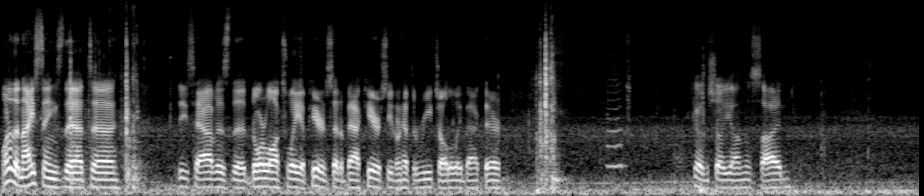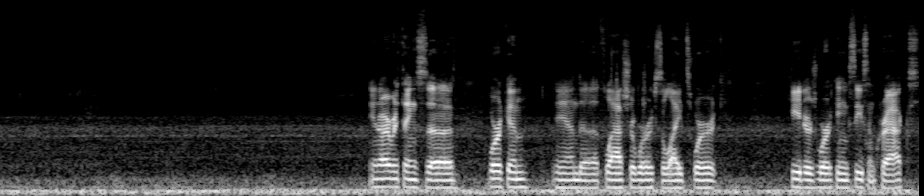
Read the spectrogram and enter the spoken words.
one of the nice things that uh, these have is the door locks way up here instead of back here, so you don't have to reach all the way back there. Go ahead and show you on this side. You know, everything's uh, working and uh, flasher works, the lights work, heater's working. See some cracks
